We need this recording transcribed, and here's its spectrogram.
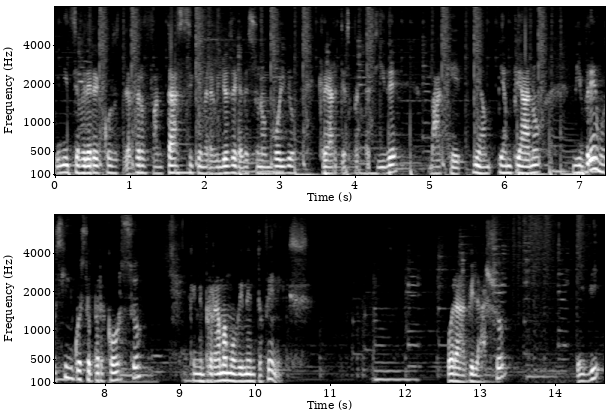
inizia a vedere cose davvero fantastiche, meravigliose che adesso non voglio crearti aspettative, ma che pian, pian piano vivremo sia in questo percorso che nel programma Movimento Phoenix. Ora vi lascio e vi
